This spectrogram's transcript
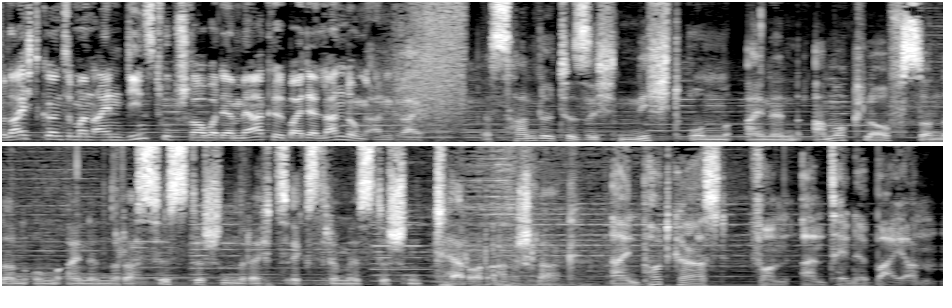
Vielleicht könnte man einen Diensthubschrauber der Merkel bei der Landung angreifen. Es handelte sich nicht um einen Amoklauf, sondern um einen rassistischen, rechtsextremistischen Terroranschlag. Ein Podcast von Antenne Bayern.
